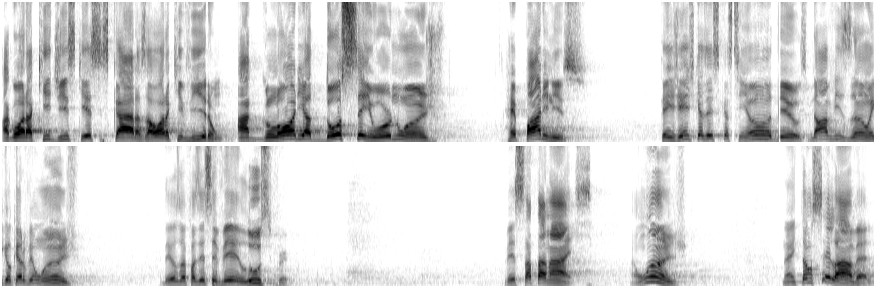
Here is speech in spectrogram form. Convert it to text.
Agora, aqui diz que esses caras, a hora que viram a glória do Senhor no anjo, Repare nisso. Tem gente que às vezes fica assim: oh Deus, dá uma visão aí que eu quero ver um anjo. Deus vai fazer você ver Lúcifer, ver Satanás. É um anjo. Né? Então, sei lá, velho.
